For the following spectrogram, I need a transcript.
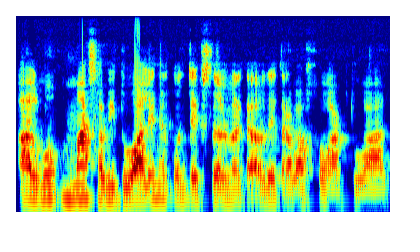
algo más habitual en el contexto del mercado de trabajo actual.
